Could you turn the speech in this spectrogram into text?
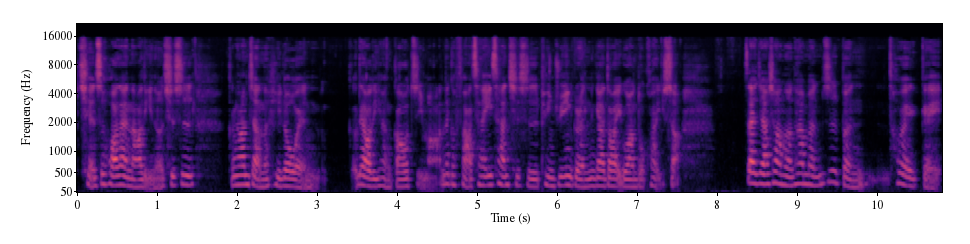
钱是花在哪里呢？其实。刚刚讲的 Hero n 料理很高级嘛，那个法餐一餐其实平均一个人应该都要一万多块以上，再加上呢，他们日本会给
